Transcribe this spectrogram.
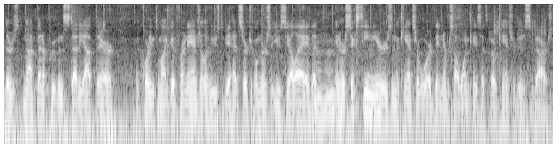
There's not been a proven study out there, according to my good friend Angela, who used to be a head surgical nurse at UCLA, that Mm-hmm. in her 16 years in the cancer ward, they never saw one case of throat cancer due to cigars.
